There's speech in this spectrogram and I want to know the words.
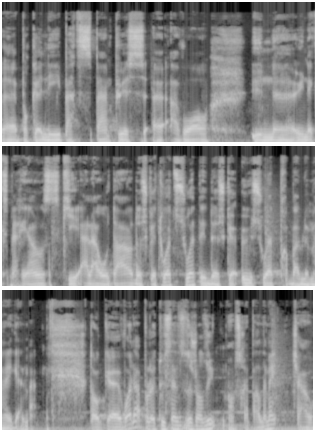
euh, pour que les participants puissent avoir une, une expérience qui est à la hauteur de ce que toi tu souhaites et de ce que eux souhaitent probablement également. Donc voilà pour le tout sens d'aujourd'hui. On se reparle demain. Ciao.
